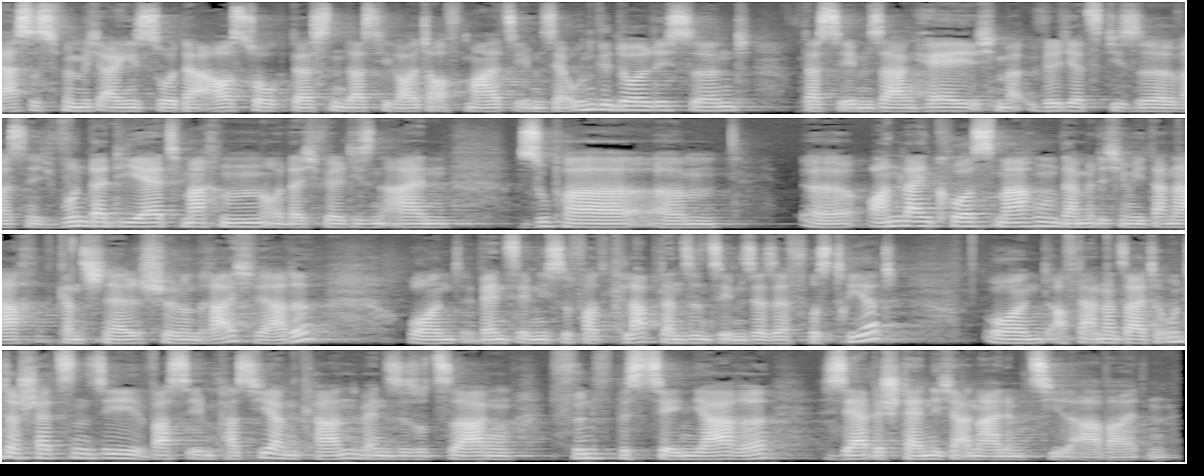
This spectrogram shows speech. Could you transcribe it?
das ist für mich eigentlich so der Ausdruck dessen, dass die Leute oftmals eben sehr ungeduldig sind, dass sie eben sagen, hey, ich will jetzt diese, was nicht, Wunderdiät machen oder ich will diesen einen super ähm, äh, Online-Kurs machen, damit ich irgendwie danach ganz schnell schön und reich werde. Und wenn es eben nicht sofort klappt, dann sind sie eben sehr, sehr frustriert. Und auf der anderen Seite unterschätzen sie, was eben passieren kann, wenn sie sozusagen fünf bis zehn Jahre sehr beständig an einem Ziel arbeiten.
